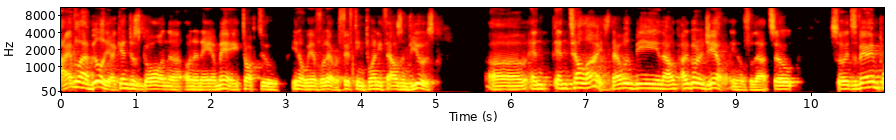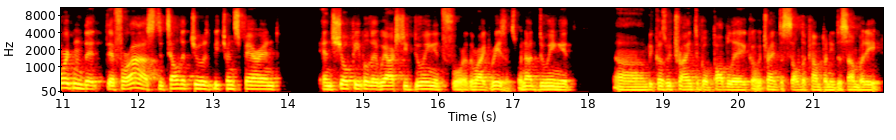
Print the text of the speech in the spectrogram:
I have liability. I can't just go on, a, on an AMA, talk to, you know, we have whatever, 15, 20,000 views uh, and, and tell lies. That would be, I'll, go to jail, you know, for that. So, so it's very important that, that for us to tell the truth, be transparent, and show people that we're actually doing it for the right reasons. We're not doing it uh, because we're trying to go public or we're trying to sell the company to somebody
